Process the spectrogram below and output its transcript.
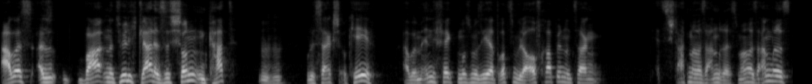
aber es also war natürlich klar, das ist schon ein Cut, wo du sagst, okay, aber im Endeffekt muss man sich ja trotzdem wieder aufrappeln und sagen, jetzt starten wir was anderes, machen wir was anderes.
